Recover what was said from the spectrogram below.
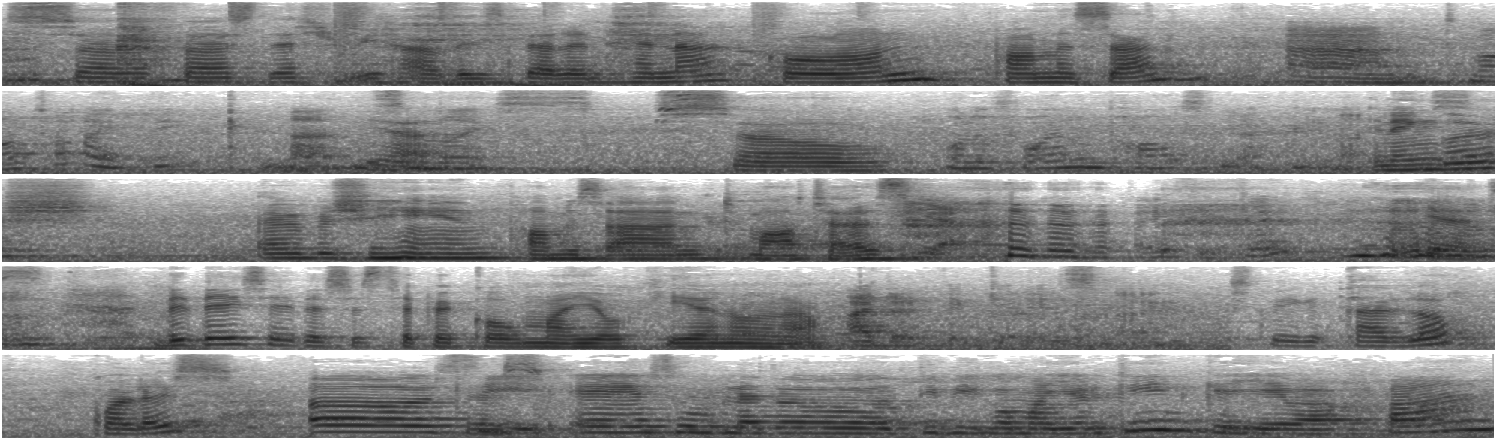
So the first dish we have is berenjena con parmesan. And tomato, I think. And Yeah. some nice So olive oil and parsley. I think. in English, aubergine, parmesan, tomatoes. Yeah, basically. yes. Did they say this is typical Mallorquín or no? I don't think it is. No. Explicarlo. ¿Cuál es? Ah, sí, Yes. es un plato típico mallorquín que lleva pan,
